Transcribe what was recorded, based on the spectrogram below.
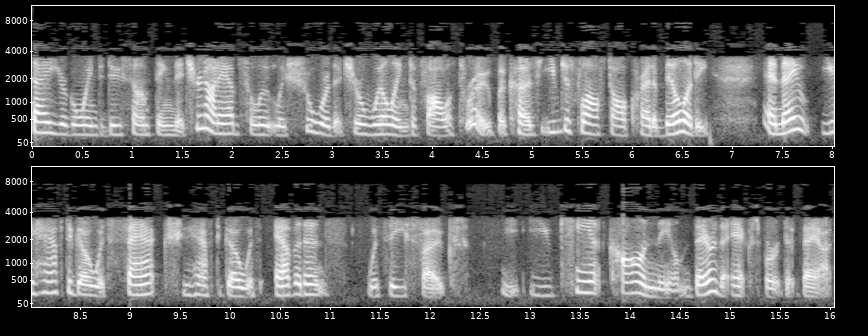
say you're going to do something that you're not absolutely sure that you're willing to follow through because you've just lost all credibility. And they, you have to go with facts. You have to go with evidence with these folks. You, you can't con them. They're the expert at that.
